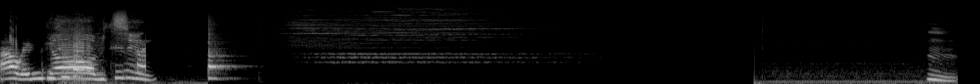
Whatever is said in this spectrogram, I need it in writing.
아 왠지 야, 미친. 음.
